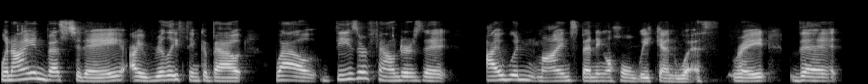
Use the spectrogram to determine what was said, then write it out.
when I invest today, I really think about, wow, these are founders that I wouldn't mind spending a whole weekend with, right? That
